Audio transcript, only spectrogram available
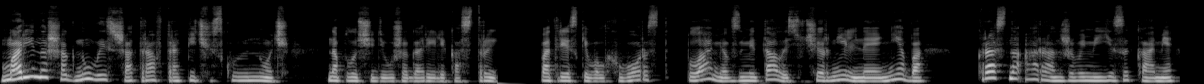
Марина шагнула из шатра в тропическую ночь. На площади уже горели костры. Потрескивал хворост, пламя взметалось в чернильное небо красно-оранжевыми языками,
